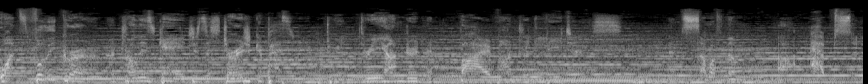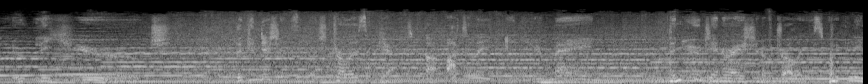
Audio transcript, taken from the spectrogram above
Once fully grown, a trolley's gauge has a storage capacity between 300 and 500 liters, and some of them are absolutely huge. The conditions in which trolleys are kept are utterly inhumane. The new generation of trolleys quickly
